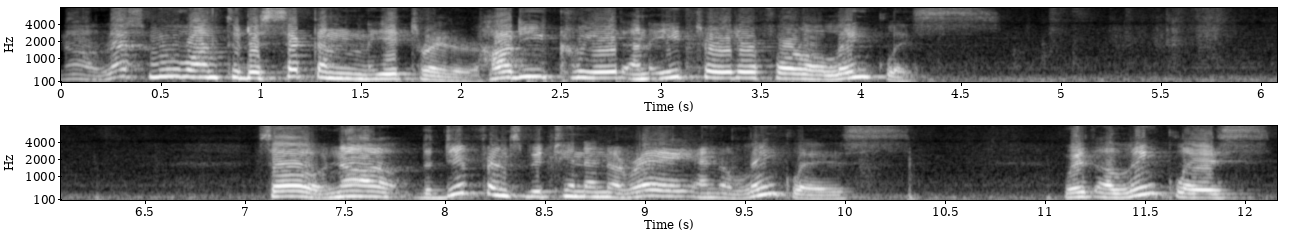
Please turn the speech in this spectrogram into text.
Now let's move on to the second iterator. How do you create an iterator for a linked list? So now the difference between an array and a linked list, with a linked list,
